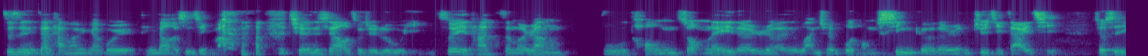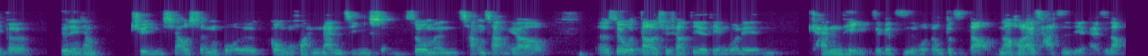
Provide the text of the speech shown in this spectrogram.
这是你在台湾应该不会听到的事情吧？全校出去露营，所以他怎么让不同种类的人、完全不同性格的人聚集在一起，就是一个有点像军校生活的共患难精神。所以我们常常要，呃，所以我到了学校第二天，我连。Camping 这个字我都不知道，然后后来查字典才知道，哦，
